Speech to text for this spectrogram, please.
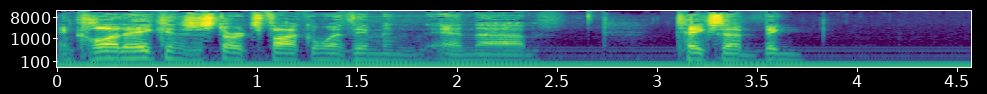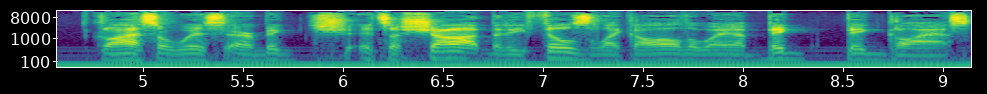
And Claude Akins just starts fucking with him and, and uh, takes a big glass of whiskey or a big. It's a shot, but he fills like all the way a big big glass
